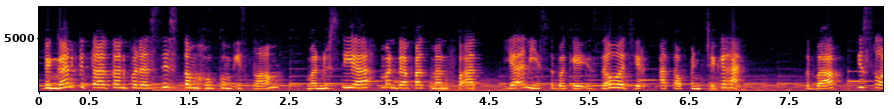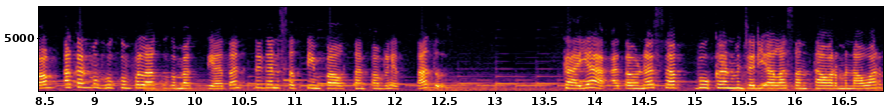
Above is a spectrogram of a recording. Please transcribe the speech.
Dengan ketaatan pada sistem hukum Islam, manusia mendapat manfaat yakni sebagai zawajir atau pencegahan. Sebab Islam akan menghukum pelaku kemaksiatan dengan setimpal tanpa melihat status. Kaya atau nasab bukan menjadi alasan tawar-menawar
